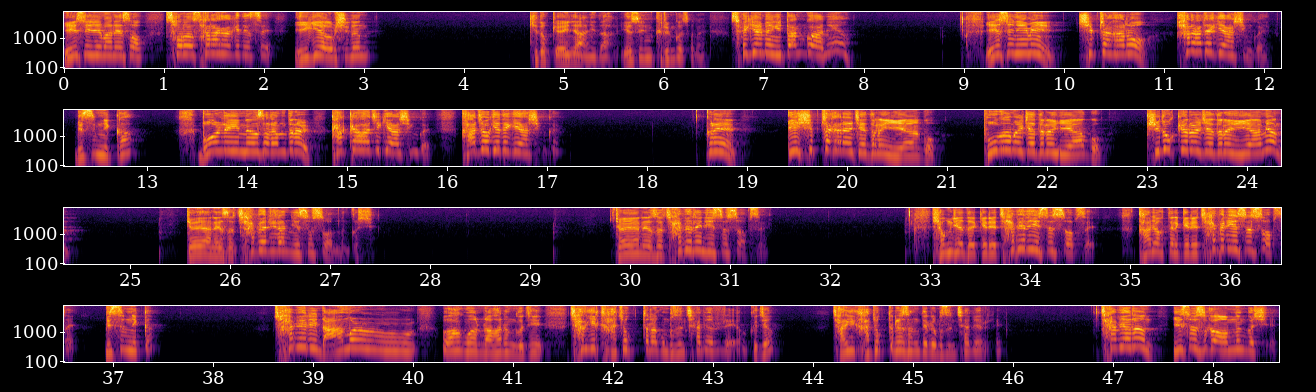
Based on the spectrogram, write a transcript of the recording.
예수님 안에서 서로 사랑하게 됐어요. 이게 없이는 기독교인이 아니다. 예수님 그런 거잖아요. 세계명이 딴 거 아니에요. 예수님이 십자가로 하나 되게 하신 거예요. 믿습니까? 멀리 있는 사람들을 가까워지게 하신 거예요. 가족이 되게 하신 거예요. 그래, 이 십자가를 제대로 이해하고, 복음을 제대로 이해하고, 기독교를 제대로 이해하면, 교회 안에서 차별이란 있을 수 없는 것이에요. 교회 안에서 차별은 있을 수 없어요. 형제들끼리 차별이 있을 수 없어요. 가족들끼리 차별이 있을 수 없어요. 믿습니까? 차별이 남을 하거나 하는 거지 자기 가족들하고 무슨 차별을 해요. 그죠? 자기 가족들을 상대로 무슨 차별을 해요. 차별은 있을 수가 없는 것이에요.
